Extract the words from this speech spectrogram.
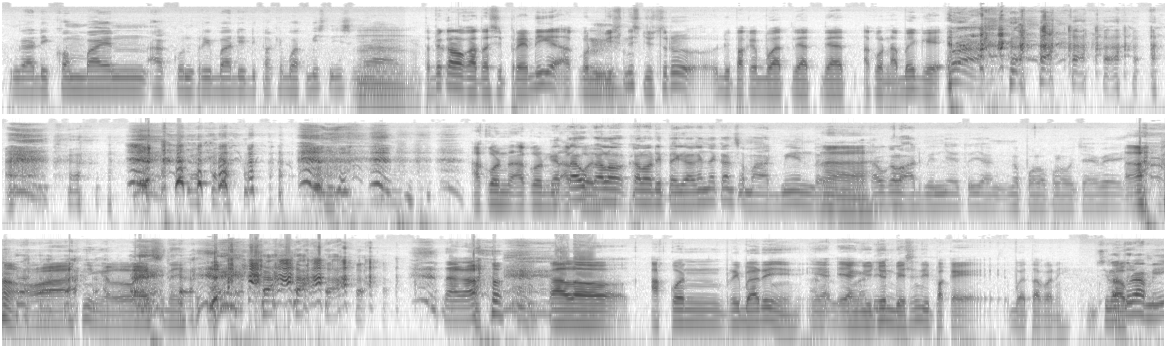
nggak dicombine akun pribadi dipakai buat bisnis. Hmm, Tapi kalau kata si Freddy akun bisnis justru dipakai buat lihat-lihat akun ABG. akun akun Nggak tahu akun- kalau kalau dipegangnya kan sama admin. tuh. Nah. Nggak tahu kalau adminnya itu yang ngepolo-polo cewek. Wah, ini ngeles nih. nah, kalau kalau akun pribadi nih, ya- yang jujur biasanya dipakai buat apa nih? silaturahmi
